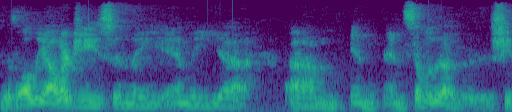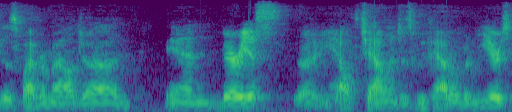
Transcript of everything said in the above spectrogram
with all the allergies and the and the uh, um, and and some of the Sheila's fibromyalgia and, and various uh, health challenges we've had over the years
